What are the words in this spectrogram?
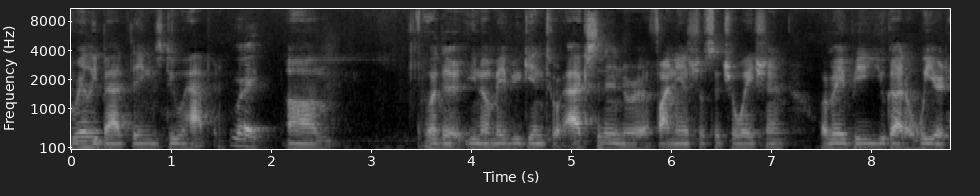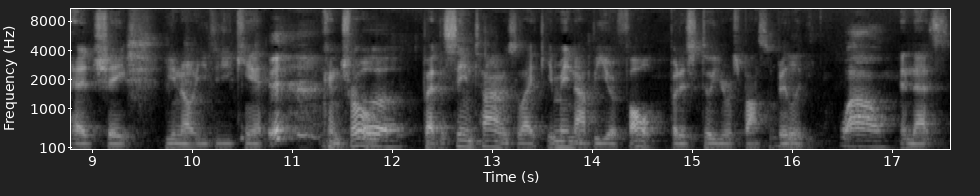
really bad things do happen. Right. um, whether you know maybe you get into an accident or a financial situation or maybe you got a weird head shape you know you, you can't control but at the same time it's like it may not be your fault but it's still your responsibility wow. and that's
